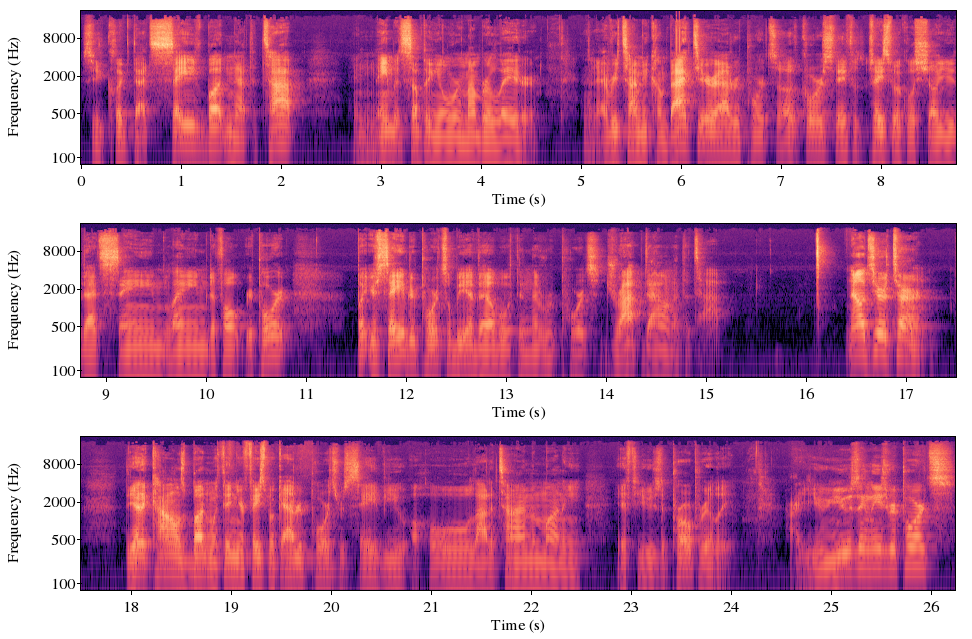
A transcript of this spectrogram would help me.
So you click that save button at the top and name it something you'll remember later. And every time you come back to your ad reports, of course, Facebook will show you that same lame default report, but your saved reports will be available within the reports drop down at the top. Now it's your turn. The edit columns button within your Facebook ad reports will save you a whole lot of time and money if used appropriately. Are you using these reports?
